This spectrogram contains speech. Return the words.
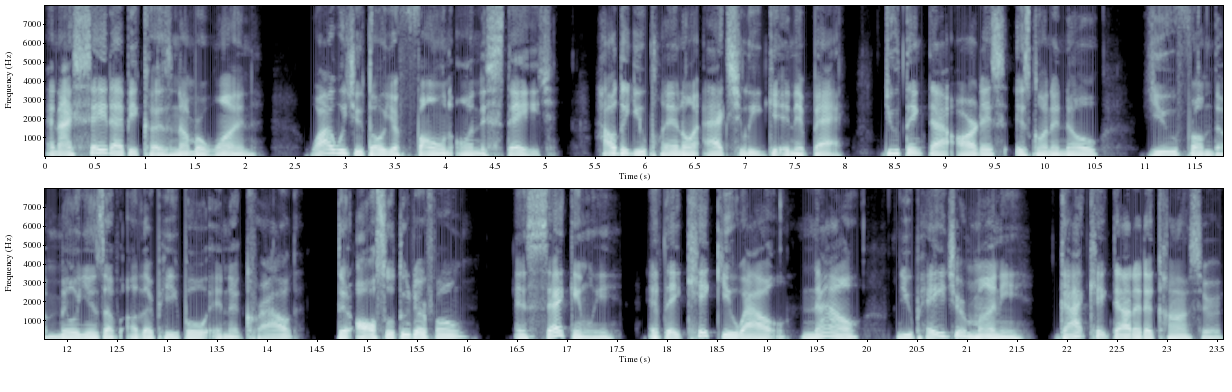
And I say that because number one, why would you throw your phone on the stage? How do you plan on actually getting it back? Do you think that artist is going to know you from the millions of other people in the crowd that also threw their phone? And secondly, if they kick you out, now you paid your money, got kicked out of the concert,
